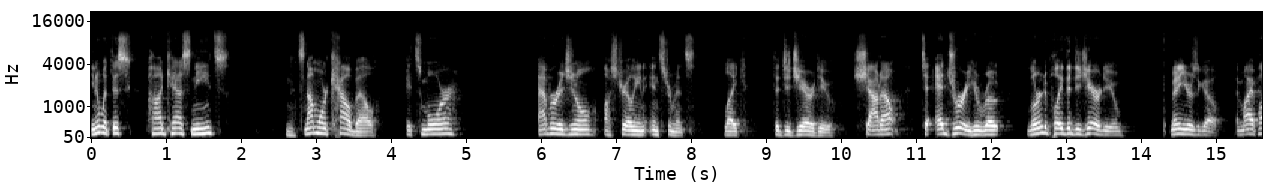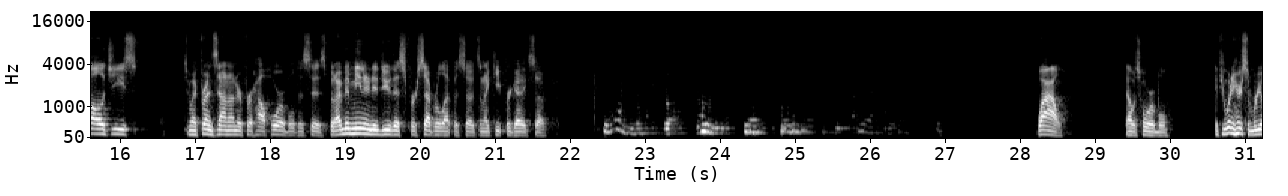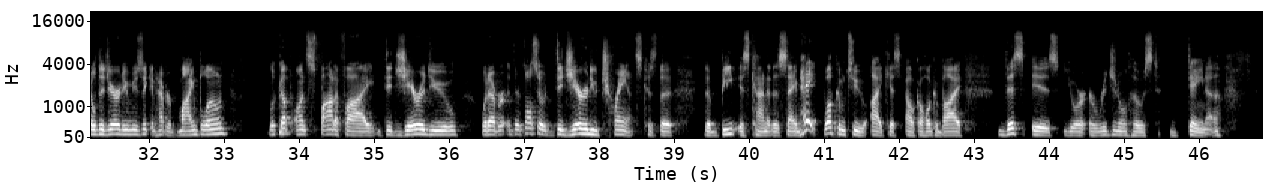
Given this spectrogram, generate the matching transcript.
You know what this podcast needs? And it's not more cowbell, it's more Aboriginal Australian instruments like the didgeridoo. Shout out to Ed Drury, who wrote Learn to Play the Didgeridoo many years ago. And my apologies to my friends down under for how horrible this is, but I've been meaning to do this for several episodes and I keep forgetting. So, wow, that was horrible. If you want to hear some real didgeridoo music and have your mind blown, look up on Spotify didgeridoo, whatever. There's also didgeridoo trance because the the beat is kind of the same. Hey, welcome to I Kissed Alcohol Goodbye. This is your original host, Dana.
